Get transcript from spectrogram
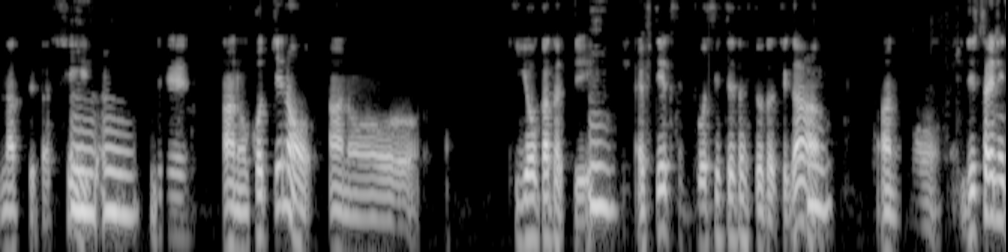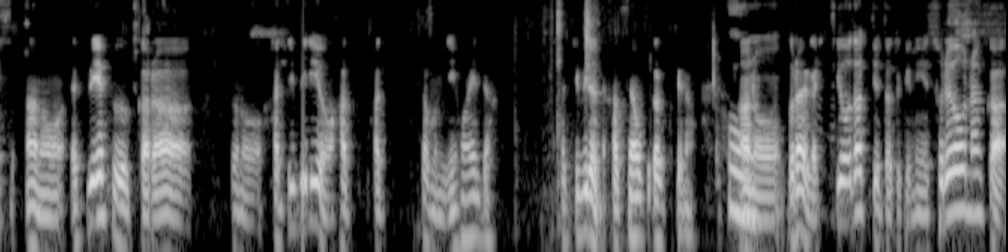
なってたし、うんうん。で、あの、こっちの、あの、起業家たち、うん。FTX に投資してた人たちが、うん。あの実際にあの SBF からその8ビリオン、はは多分日本円で8ビリオンで8000億だっけな、ほうあのぐらいが必要だって言ったときに、それをなんか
